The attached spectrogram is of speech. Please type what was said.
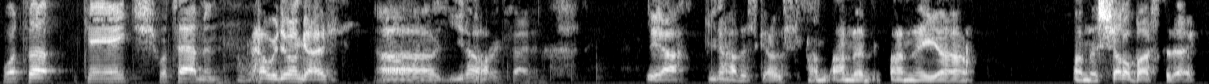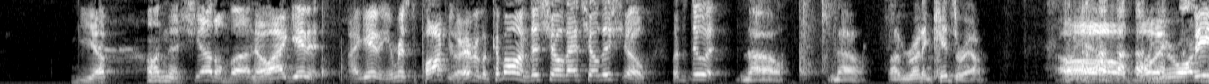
What's up, KH? What's happening? How we doing, guys? Oh, Uh, just you know, super excited. yeah, you know how this goes. I'm, I'm the I'm the uh, I'm the shuttle bus today. Yep. On the shuttle bus. No, I get it. I get it. You're Mr. Popular. Everybody, come on, this show, that show, this show. Let's do it. No, no, I'm running kids around. Oh, oh boy! you are- See,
